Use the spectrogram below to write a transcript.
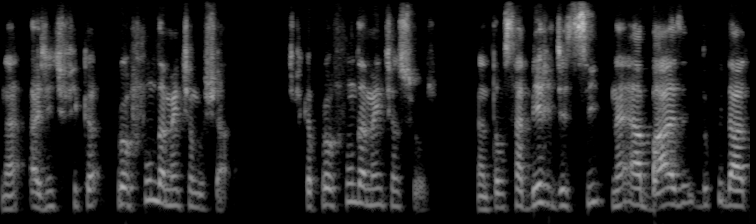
né, a gente fica profundamente angustiado, a gente fica profundamente ansioso. Né? Então, saber de si né, é a base do cuidado.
